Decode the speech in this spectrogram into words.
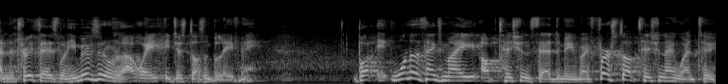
And the truth is, when he moves it over that way, he just doesn't believe me. But it, one of the things my optician said to me, my first optician I went to,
